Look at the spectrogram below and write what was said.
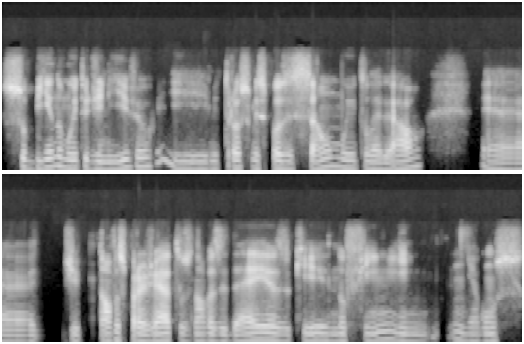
subindo muito de nível e me trouxe uma exposição muito legal é, de novos projetos, novas ideias, o que no fim, em, em alguns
